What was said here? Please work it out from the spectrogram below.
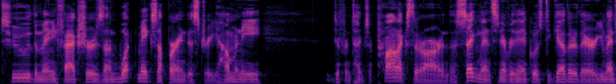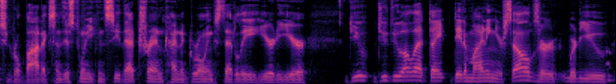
to the manufacturers on what makes up our industry, how many different types of products there are, and the segments and everything that goes together there. You mentioned robotics, and just when you can see that trend kind of growing steadily year to year. Do you do you do all that da- data mining yourselves, or where do you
